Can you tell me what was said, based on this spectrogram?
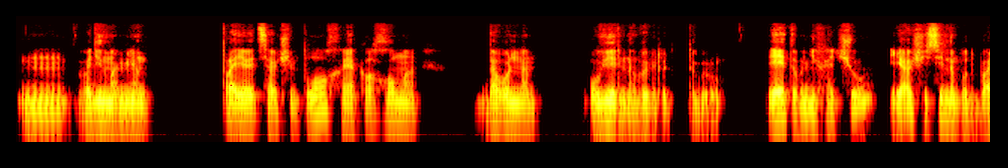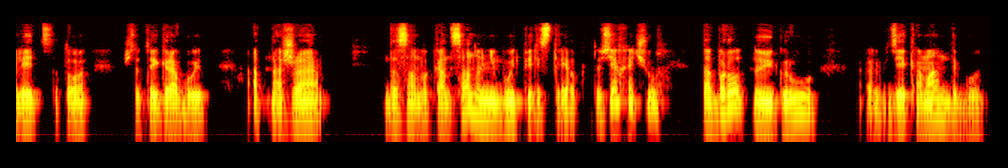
в один момент проявит себя очень плохо, и Оклахома довольно уверенно выиграет эту игру. Я этого не хочу, и я очень сильно буду болеть за то, что эта игра будет от ножа до самого конца, но не будет перестрелка. То есть я хочу добротную игру, э, где команды будут,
